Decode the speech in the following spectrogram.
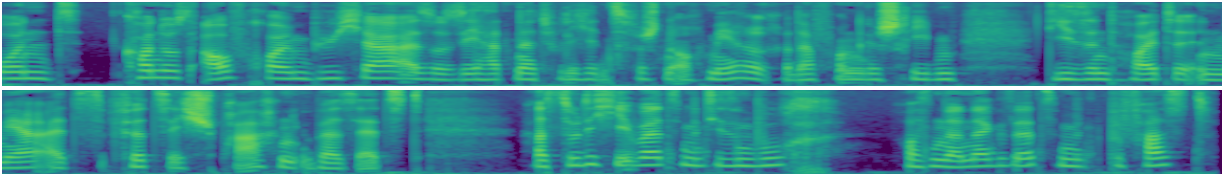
Und Kondos Aufräumbücher, also sie hat natürlich inzwischen auch mehrere davon geschrieben, die sind heute in mehr als 40 Sprachen übersetzt. Hast du dich jeweils mit diesem Buch auseinandergesetzt, mit befasst?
